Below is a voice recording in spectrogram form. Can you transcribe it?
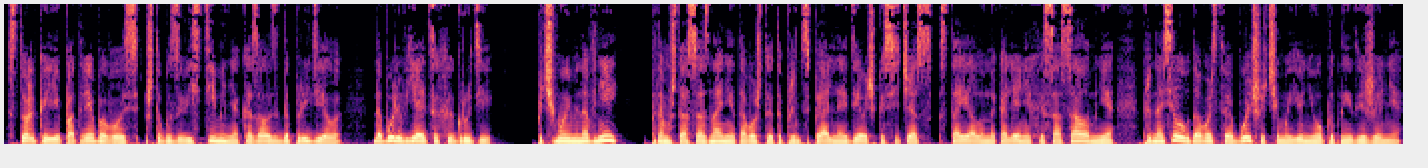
столько ей потребовалось, чтобы завести меня, казалось, до предела, до боли в яйцах и груди. Почему именно в ней? потому что осознание того, что эта принципиальная девочка сейчас стояла на коленях и сосала мне, приносило удовольствие больше, чем ее неопытные движения.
